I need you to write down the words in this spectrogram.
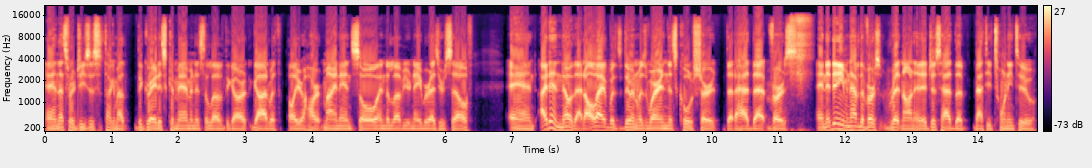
And that's where Jesus is talking about the greatest commandment is to love the God, God with all your heart, mind, and soul, and to love your neighbor as yourself. And I didn't know that. All I was doing was wearing this cool shirt that had that verse. And it didn't even have the verse written on it. It just had the Matthew 22,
